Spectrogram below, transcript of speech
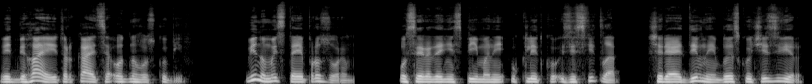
відбігає і торкається одного з кубів. Він умить стає прозорим. Усередині спійманий у клітку зі світла ширяє дивний блискучий звір,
